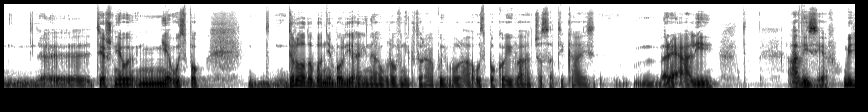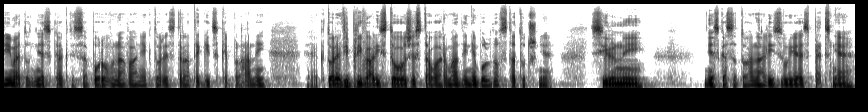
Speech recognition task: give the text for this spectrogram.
E, tiež ne, neuspok... Dlhodobo neboli aj na úrovni, ktorá by bola uspokojivá, čo sa týka aj reálí a viziev. Vidíme to dneska, kde sa porovnáva niektoré strategické plány, e, ktoré vyplývali z toho, že stav armády nebol dostatočne silný. Dneska sa to analýzuje spätne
